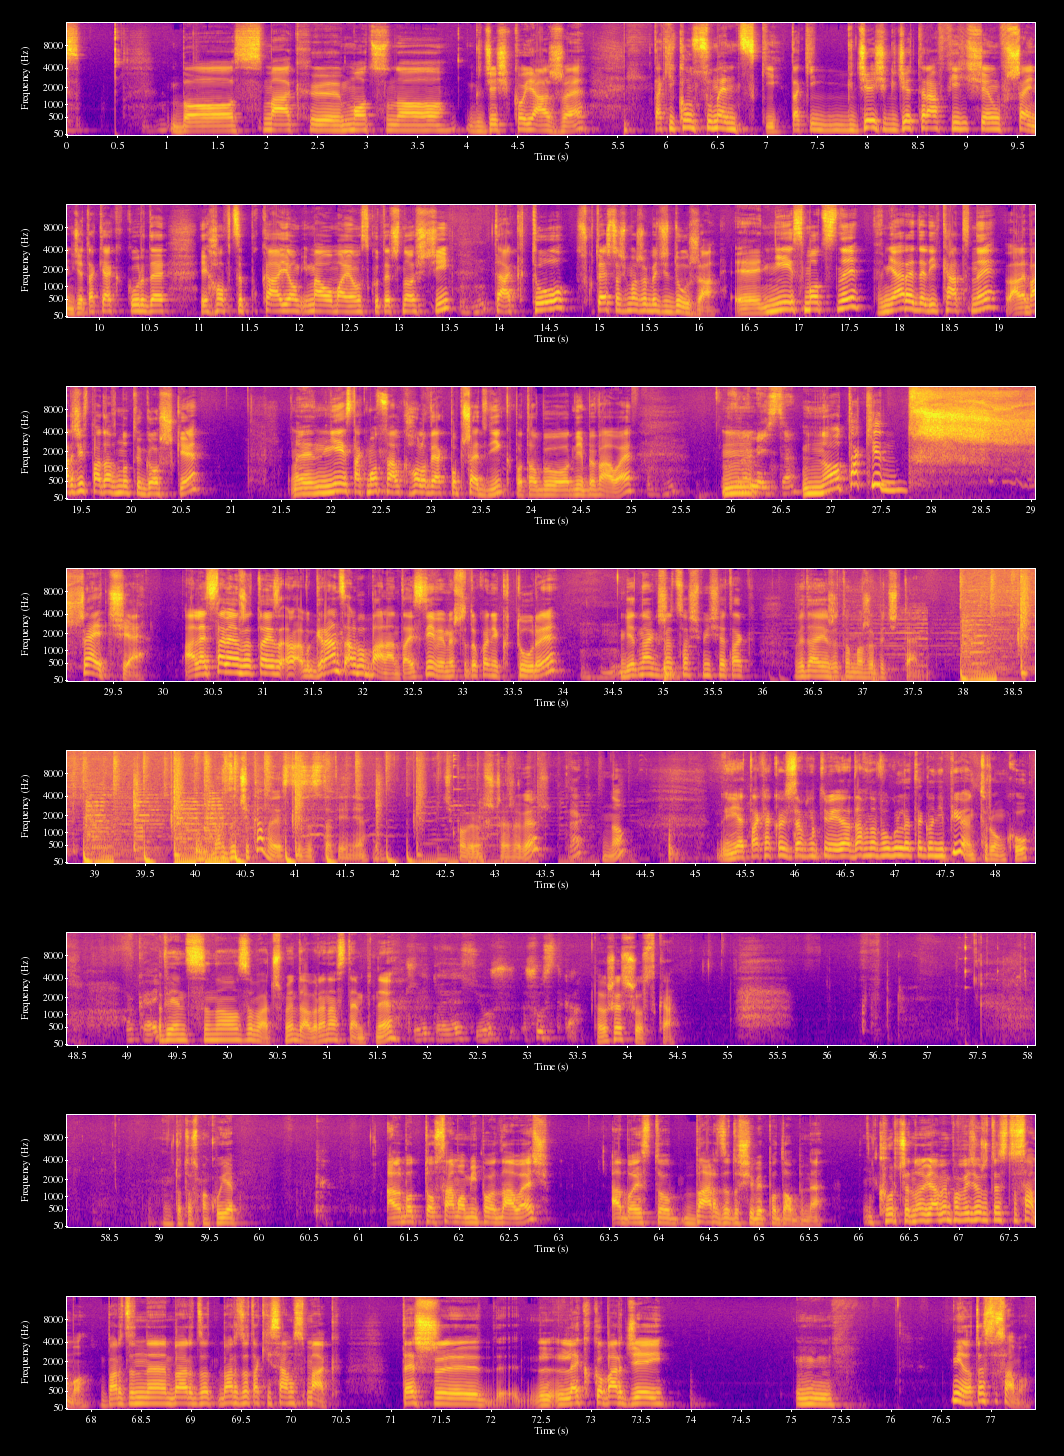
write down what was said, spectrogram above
bo smak y, mocno gdzieś kojarzę. Taki konsumencki, taki gdzieś, gdzie trafi się wszędzie. Tak jak, kurde, jechowce pukają i mało mają skuteczności, tak tu skuteczność może być duża. Y, Nie jest mocny, w miarę delikatny, ale bardziej wpada w nuty gorzkie. Y, Nie jest tak mocno alkoholowy jak poprzednik, bo to było niebywałe. Które miejsce? No, takie trzecie. Ale stawiam, że to jest a, Grants albo Ballantyne. Nie wiem jeszcze dokładnie który. Jednakże coś mi się tak wydaje, że to może być ten. Bardzo ciekawe jest to zestawienie. Ci powiem szczerze, wiesz? Tak? No. Ja tak jakoś zamknięty. Ja dawno w ogóle tego nie piłem trunku. Okej. Więc no zobaczmy. Dobra, następny. Czyli to jest już szóstka. To już jest szóstka. To to smakuje albo to samo mi podałeś, albo jest to bardzo do siebie podobne. Kurczę, no ja bym powiedział, że to jest to samo. Bardzo, bardzo, bardzo taki sam smak. Też y, lekko bardziej... Mm, nie, no to jest to samo.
